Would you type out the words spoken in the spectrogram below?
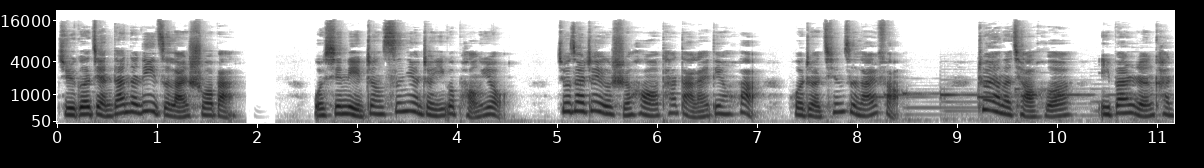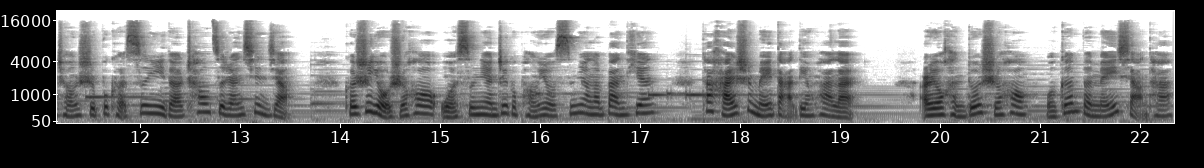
举个简单的例子来说吧，我心里正思念着一个朋友，就在这个时候，他打来电话。或者亲自来访，这样的巧合，一般人看成是不可思议的超自然现象。可是有时候，我思念这个朋友，思念了半天，他还是没打电话来；而有很多时候，我根本没想他，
